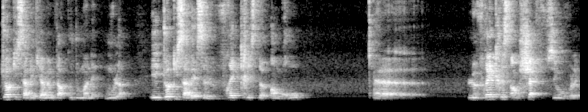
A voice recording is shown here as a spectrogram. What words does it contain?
Dieu qui savait qu'il y a même temps Koudoumane Moula. Et Dieu qui savait c'est le vrai Christ en gros. Euh, le vrai Christ en chef, si vous voulez.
